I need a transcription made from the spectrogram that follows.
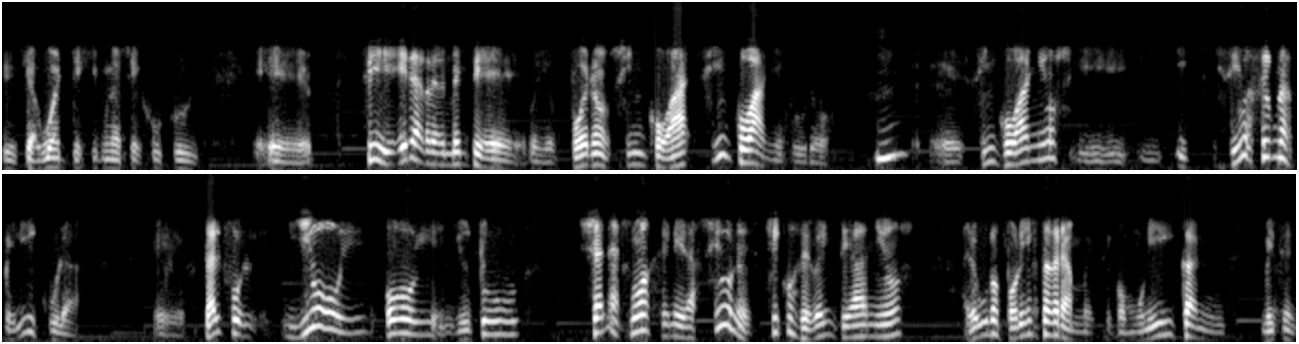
y decía aguante gimnasia Jujuy. Eh, sí, era realmente, fueron cinco, cinco años duró. ¿Mm? Eh, cinco años y, y, se iba a hacer una película. Eh, tal fue, y hoy, hoy en YouTube, ya las nuevas generaciones, chicos de 20 años, algunos por Instagram se comunican, me dicen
